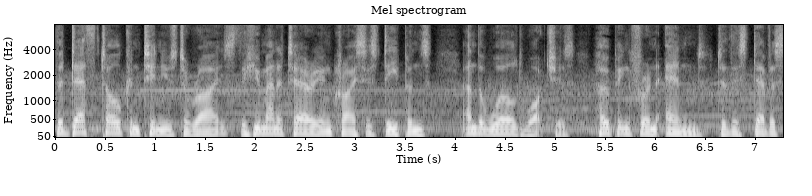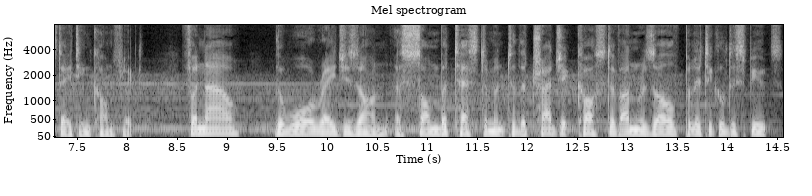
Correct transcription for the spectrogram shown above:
The death toll continues to rise, the humanitarian crisis deepens, and the world watches, hoping for an end to this devastating conflict. For now, the war rages on, a somber testament to the tragic cost of unresolved political disputes.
